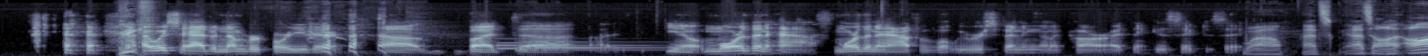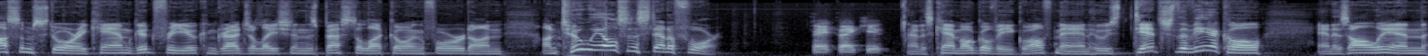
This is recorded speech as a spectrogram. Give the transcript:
I wish I had a number for you there, uh, but uh, you know, more than half, more than half of what we were spending on a car, I think is safe to say. Wow, that's that's an awesome story, Cam. Good for you. Congratulations. Best of luck going forward on on two wheels instead of four. Hey, thank you. That is Cam Ogilvie, Guelph man, who's ditched the vehicle and is all in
